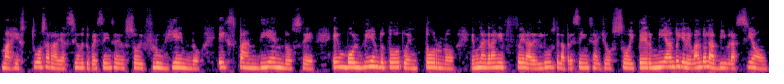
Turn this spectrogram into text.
majestuosa radiación de tu presencia yo soy, fluyendo, expandiéndose, envolviendo todo tu entorno en una gran esfera de luz de la presencia yo soy, permeando y elevando la vibración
